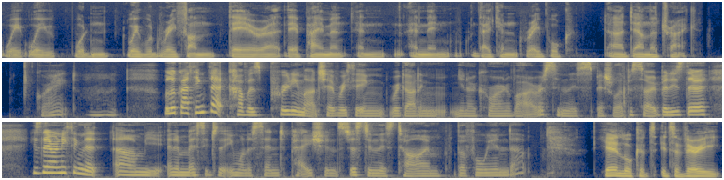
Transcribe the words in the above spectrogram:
we, we wouldn't we would refund their uh, their payment and and then they can rebook uh, down the track. Great. All right. Well, look, I think that covers pretty much everything regarding you know coronavirus in this special episode. But is there is there anything that um you, and a message that you want to send to patients just in this time before we end up? Yeah, look, it's it's a very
